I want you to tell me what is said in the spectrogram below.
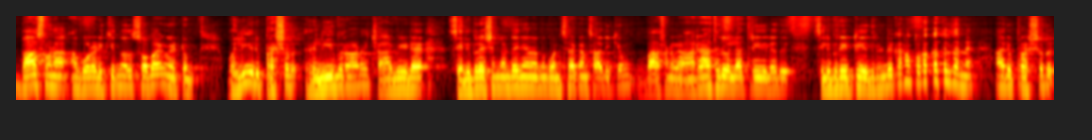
ബാസോണ ആ അത് സ്വാഭാവികമായിട്ടും വലിയൊരു പ്രഷർ റിലീവറാണ് ചാവിയുടെ സെലിബ്രേഷൻ കണ്ടു കഴിഞ്ഞാൽ നമുക്ക് മനസ്സിലാക്കാൻ സാധിക്കും. ബാസോണ ആരാധകരും അല്ലാത്ത രീതിയിൽ അത് സെലിബ്രേറ്റ് ചെയ്തിട്ടുണ്ട്. കാരണം തുടക്കത്തിൽ തന്നെ ആ ഒരു പ്രഷർ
